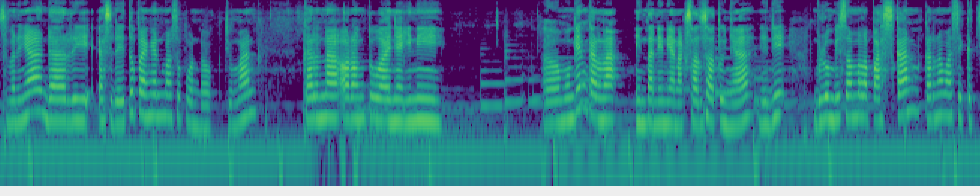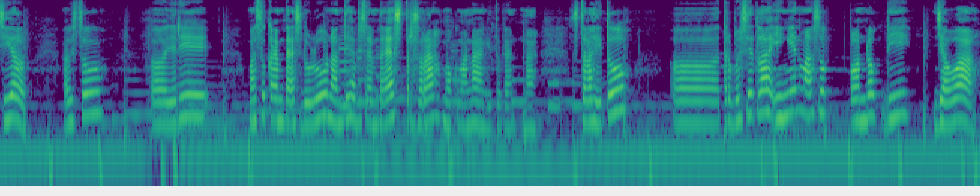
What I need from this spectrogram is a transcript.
sebenarnya dari SD itu pengen masuk pondok cuman karena orang tuanya ini eh, mungkin karena Intan ini anak satu-satunya jadi belum bisa melepaskan karena masih kecil habis itu eh, jadi masuk ke MTS dulu nanti habis MTS terserah mau ke mana gitu kan nah setelah itu eh, terbesitlah ingin masuk pondok di Jawa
